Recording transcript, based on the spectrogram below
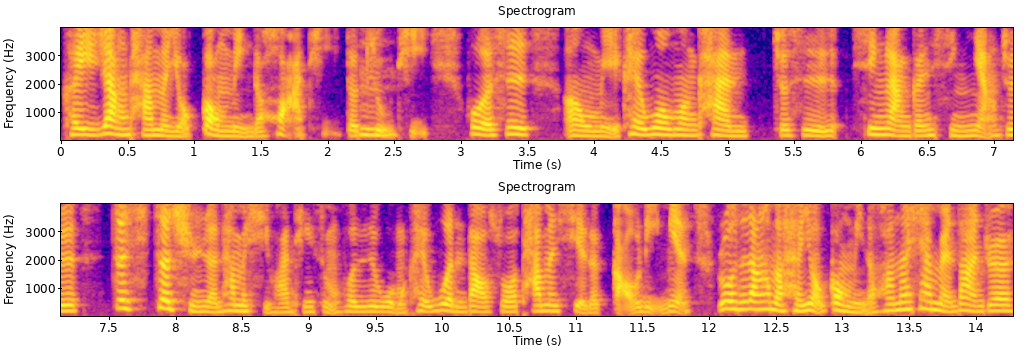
可以让他们有共鸣的话题的主题，嗯、或者是嗯、呃，我们也可以问问看，就是新郎跟新娘，就是这这群人他们喜欢听什么，或者是我们可以问到说他们写的稿里面，如果是让他们很有共鸣的话，那下面人当然就会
